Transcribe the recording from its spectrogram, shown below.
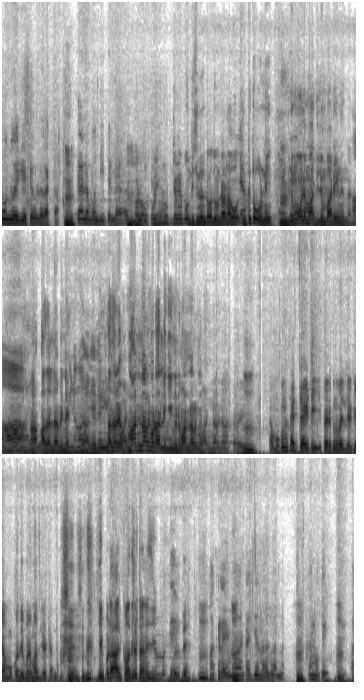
മൂന്ന് വരിയൊക്കെ ഉള്ളു കട്ട. പൊന്തിയിട്ടില്ല. ഒരു മുറ്റം അങ്ങനെ പൊന്തിച്ചിട്ടുണ്ടോ? അതുകൊണ്ടാണ് എനിക്ക് തോന്നി ഇത് മൂലം മതിലും പാടെയാണ് അതല്ല പിന്നെ? അതറിയോ? മണ്ണിറങ്ങൂടാ അല്ലെങ്കിൽ ഇങ്ങോട്ട് മണ്ണിറങ്ങും. നമുക്കൊന്ന് സെറ്റ് ആയിട്ട് ഈ പേരൊക്കെ വലുതായിട്ട് നമുക്കും അതേപോലെ മതിലിട്ടാ. ഇവിടെ ആർക്കും മതിലിട്ടാ ജി വെറുതെ. മക്കളെ. നമുക്ക് ഇപ്പൊ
